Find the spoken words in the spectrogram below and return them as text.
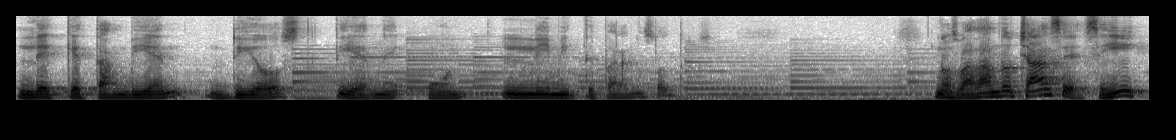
de que también Dios tiene un límite para nosotros. Nos va dando chance, sí,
